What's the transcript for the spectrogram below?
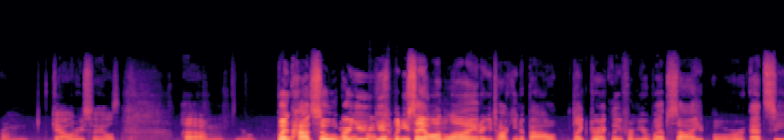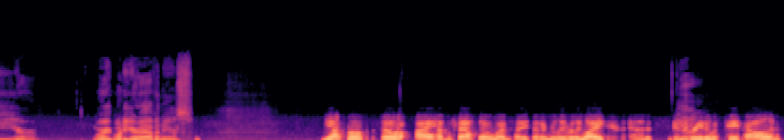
from gallery sales. Um, no. But how? So, you know, are you, you when you say online? Are you talking about like directly from your website or Etsy or where? What are your avenues? Yeah, both. So I have a Faso website that I really, really like, and it's integrated yeah. with PayPal, and it's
